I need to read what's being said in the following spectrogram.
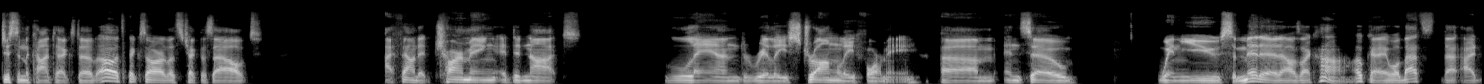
just in the context of, oh, it's Pixar. Let's check this out. I found it charming. It did not land really strongly for me. Um, and so when you submitted, I was like, huh, okay, well, that's that. I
